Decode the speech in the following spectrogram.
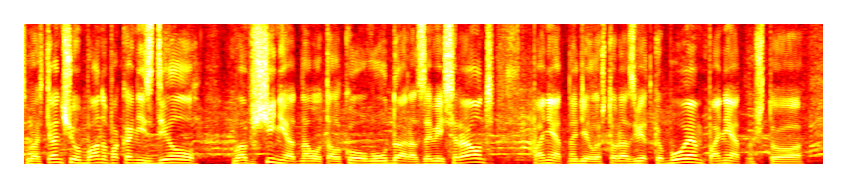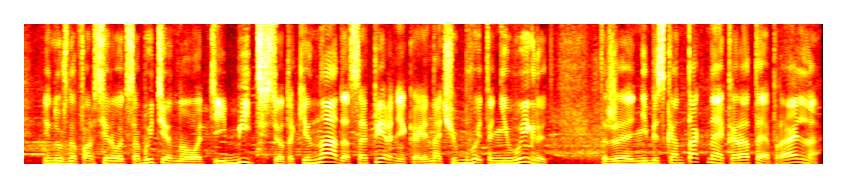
Себастьян Чиобану пока не сделал вообще ни одного толкового удара за весь раунд. Понятное дело, что разведка боем. Понятно, что не нужно форсировать события, но вот и бить все-таки надо соперника, иначе бой-то не выиграть. Это же не бесконтактное карате, правильно?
